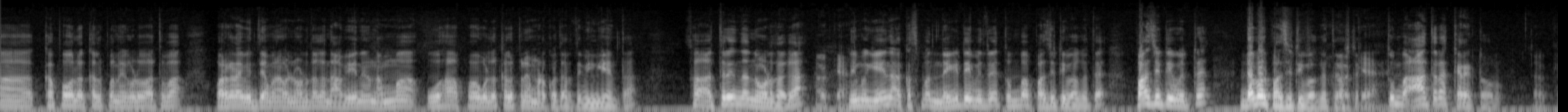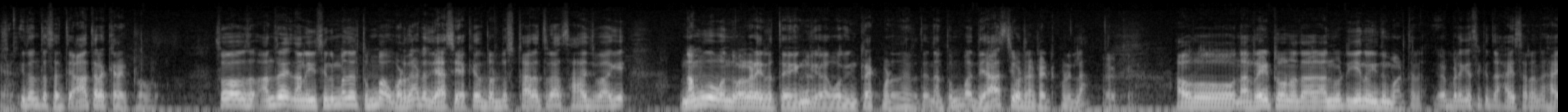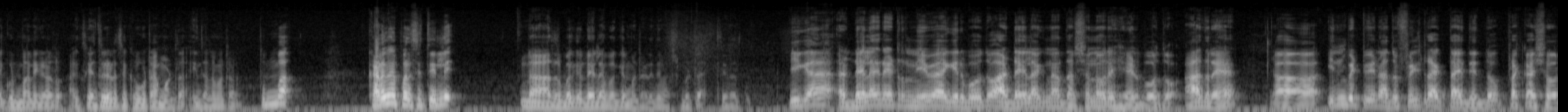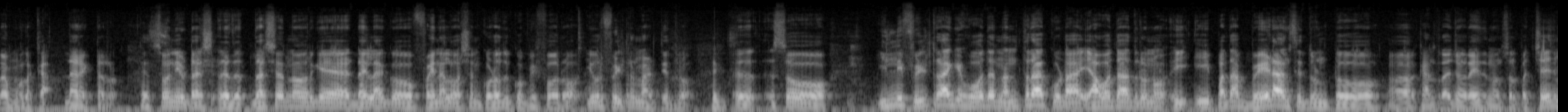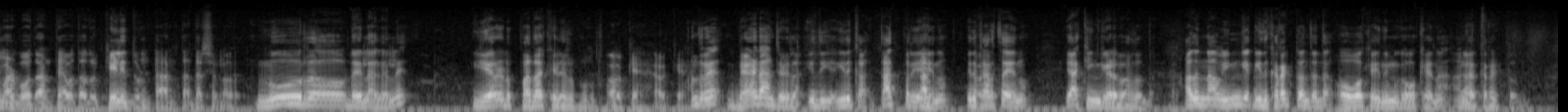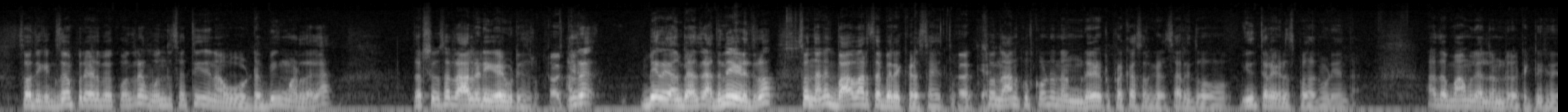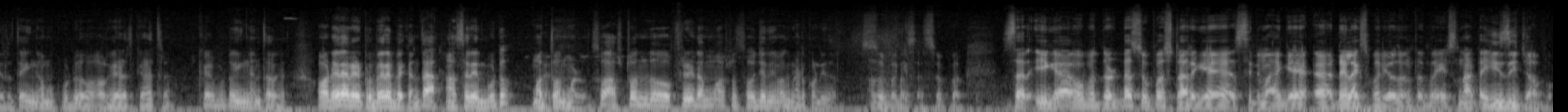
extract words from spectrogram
ಕಪೋಲ ಕಲ್ಪನೆಗಳು ಅಥವಾ ಹೊರಗಡೆ ವಿದ್ಯಮಾನಗಳು ನೋಡಿದಾಗ ನಾವೇನೇ ನಮ್ಮ ಊಹಾಪೋಹಗಳು ಕಲ್ಪನೆ ಮಾಡ್ಕೋತಾ ಇರ್ತೀವಿ ಹಿಂಗೆ ಅಂತ. ಸೊ ಹತ್ತರಿಂದ ನೋಡಿದಾಗ ನಿಮಗೆ ನಿಮಗೇನು ಅಕಸ್ಮಾತ್ ನೆಗೆಟಿವ್ ಇದ್ದರೆ ತುಂಬ ಪಾಸಿಟಿವ್ ಆಗುತ್ತೆ. ಪಾಸಿಟಿವ್ ಇಟ್ಟರೆ ಡಬಲ್ ಪಾಸಿಟಿವ್ ಆಗುತ್ತೆ ಅಷ್ಟೇ. ತುಂಬ ಆ ಥರ ಕ್ಯಾರೆಕ್ಟರ್ ಅವರು. ಇದಂತೂ ಸತ್ಯ. ಆ ಥರ ಕ್ಯಾರೆಕ್ಟರ್ ಅವರು. ಸೊ ಅಂದರೆ ನಾನು ಈ ಸಿನಿಮಾದಲ್ಲಿ ತುಂಬ ಒಡನಾಟ ಜಾಸ್ತಿ. ಯಾಕೆಂದರೆ ದೊಡ್ಡ ಸ್ಟಾರ್ ಹತ್ರ ಸಹಜವಾಗಿ ನಮಗೂ ಒಂದು ಒಳಗಡೆ ಇರುತ್ತೆ. ಹೆಂಗೆ ಹೋಗಿ ಇಂಟ್ರ್ಯಾಕ್ಟ್ ಮಾಡೋದು ಇರುತ್ತೆ. ನಾನು ತುಂಬ ಜಾಸ್ತಿ ಒಡನಾಟ ಇಟ್ಕೊಂಡಿಲ್ಲ. ಅವರು ನಾನು ರೈಟ್ರು ಅನ್ನೋದು ಅಂದ್ಬಿಟ್ಟು ಏನು ಇದು ಮಾಡ್ತಾರೆ. ಬೆಳಗ್ಗೆ ಸಿಕ್ಕಿದ್ದ ಹಾಯ್ ಸರ್ ಅಂದರೆ ಹಾಯ್ ಗುಡ್ ಮಾರ್ನಿಂಗ್ ಅವರು ಎದುರುಗಡೆ ಸಿಕ್ಕ ಊಟ ಮಾಡ್ದ ಇದೆಲ್ಲ ಮಾತಾಡೋದು ತುಂಬ ಕಡಿಮೆ ಪರಿಸ್ಥಿತಿಯಲ್ಲಿ ನಾ ಅದ್ರ ಬಗ್ಗೆ ಡೈಲಾಗ್ ಬಗ್ಗೆ ಮಾತಾಡಿದ್ದೀವಿ ಅಷ್ಟು ಬಿಟ್ಟರೆ ಇರೋದು ಈಗ ಡೈಲಾಗ್ ರೈಟರ್ ನೀವೇ ಆಗಿರ್ಬೋದು ಆ ಡೈಲಾಗ್ನ ದರ್ಶನ್ ಅವರೇ ಹೇಳ್ಬೋದು. ಆದರೆ ಇನ್ ಬಿಟ್ವೀನ್ ಅದು ಫಿಲ್ಟರ್ ಆಗ್ತಾ ಇದ್ದಿದ್ದು ಪ್ರಕಾಶ್ ಅವರ ಮೂಲಕ ಡೈರೆಕ್ಟರು. ಸೊ ನೀವು ದರ್ಶ್ ದರ್ಶನ್ ಅವ್ರಿಗೆ ಡೈಲಾಗ್ ಫೈನಲ್ ವರ್ಷನ್ ಕೊಡೋದಕ್ಕೂ ಬಿಫೋರು ಇವ್ರು ಫಿಲ್ಟರ್ ಮಾಡ್ತಿದ್ರು. ಸೊ ಇಲ್ಲಿ ಫಿಲ್ಟರ್ ಆಗಿ ಹೋದ ನಂತರ ಕೂಡ ಯಾವುದಾದ್ರೂ ಈ ಈ ಪದ ಬೇಡ ಅನಿಸಿದ್ದುಂಟು ಕಾಂತರಾಜ್ ಅವರೇ. ಇದನ್ನೊಂದು ಸ್ವಲ್ಪ ಚೇಂಜ್ ಮಾಡ್ಬೋದಾ ಅಂತ ಯಾವತ್ತಾದರೂ ಕೇಳಿದ್ದುಂಟಾ ಅಂತ ದರ್ಶನ್ ಅವರು? ನೂರು ಡೈಲಾಗಲ್ಲಿ ಎರಡು ಪದ ಕೇಳಿರ್ಬೋದು. Okay okay. ಅಂದರೆ ಬೇಡ ಅಂತ ಹೇಳಿಲ್ಲ. ಇದು ಇದಕ್ಕೆ ತಾತ್ಪರ್ಯ ಏನು? ಇದಕ್ಕೆ ಅರ್ಥ ಏನು? ಯಾಕೆ ಹಿಂಗೆ ಹೇಳ್ಬಾರ್ದು ಅಂತ. ಅದನ್ನು ನಾವು ಹಿಂಗೆ ಇದು ಕರೆಕ್ಟ್ ಅಂತಂದ ಓ ಓಕೆ ನಿಮ್ಗೆ ಓಕೆನಾ ಹಂಗೆ ಕರೆಕ್ಟು ಸೊ ಅದಕ್ಕೆ ಎಕ್ಸಾಂಪಲ್ ಹೇಳಬೇಕು ಅಂದರೆ ಒಂದು ಸತಿ ನಾವು ಡಬ್ಬಿಂಗ್ ಮಾಡಿದಾಗ ದರ್ಶನ್ ಸರ್ ಆಲ್ರೆಡಿ ಹೇಳ್ಬಿಟ್ಟಿದ್ರು. ಅಂದರೆ ಬೇರೆ ಅಂದರೆ ಅದನ್ನೇ ಹೇಳಿದ್ರು. ಸೊ ನನಗೆ ಭಾವಾರ್ಥ ಬೇರೆ ಕೇಳಿಸ್ತಾ ಇತ್ತು. ಸೊ ನಾನು ಕೂತ್ಕೊಂಡು ನಮ್ಮ ಡೈರೆಕ್ಟರ್ ಪ್ರಕಾಶ್ ಅವ್ರಿಗೆ ಹೇಳಿ ಸರ್ ಇದು ಈ ಥರ ಹೇಳಿಸ್ಬೋದ ನೋಡಿ ಅಂತ. ಅದು ಮಾಮೂಲಿ ಅಲ್ಲೊಂದು ಟೆಕ್ನಿಷಿಯನ್ ಇರುತ್ತೆ. ಹಿಂಗೆ ಅಮ್ಮಕ್ಬಿಟ್ಟು ಅವ್ರಿಗೆ ಹೇಳೋದು ಕೇಳ್ತಾರೆ. ಕೇಳ್ಬಿಟ್ಟು ಹಿಂಗೆ ಅಂತವ್ರಿಗೆ ಓ ಡೈರೆಕ್ಟ್ರು ಬೇರೆ ಬೇಕಂತ? ಹಾಂ ಸರಿ ಅಂದ್ಬಿಟ್ಟು ಮತ್ತೊಂದು ಮಾಡು ಸೊ ಅಷ್ಟೊಂದು ಫ್ರೀಡಮ್ಮು ಅಷ್ಟು ಸೌಜನ್ಯವಾಗಿ ನಡ್ಕೊಂಡಿದ್ದಾರೆ ಅದ್ರ ಬಗ್ಗೆ. ಸರ್ ಸೂಪರ್ ಸರ್ ಈಗ ಒಬ್ಬ ದೊಡ್ಡ ಸೂಪರ್ ಸ್ಟಾರ್ಗೆ ಸಿನಿಮಾಗೆ ಡೈಲಾಗ್ಸ್ ಬರೆಯೋದು ಅಂತಂದರೆ it's not a easy job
